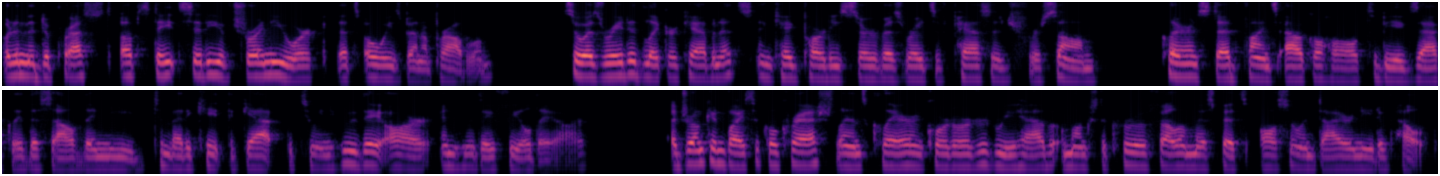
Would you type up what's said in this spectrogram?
But in the depressed upstate city of Troy, New York, that's always been a problem. So, as raided liquor cabinets and keg parties serve as rites of passage for some, Claire instead finds alcohol to be exactly the salve they need to medicate the gap between who they are and who they feel they are. A drunken bicycle crash lands Claire in court ordered rehab amongst a crew of fellow misfits also in dire need of help.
